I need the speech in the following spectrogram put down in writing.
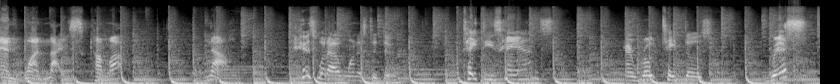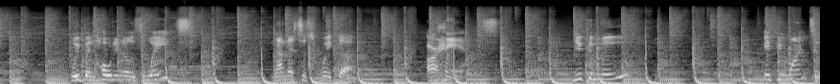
and one. Nice. Come up. Now, here's what I want us to do. Take these hands and rotate those wrists. We've been holding those weights. Now let's just wake up our hands. You can move if you want to.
